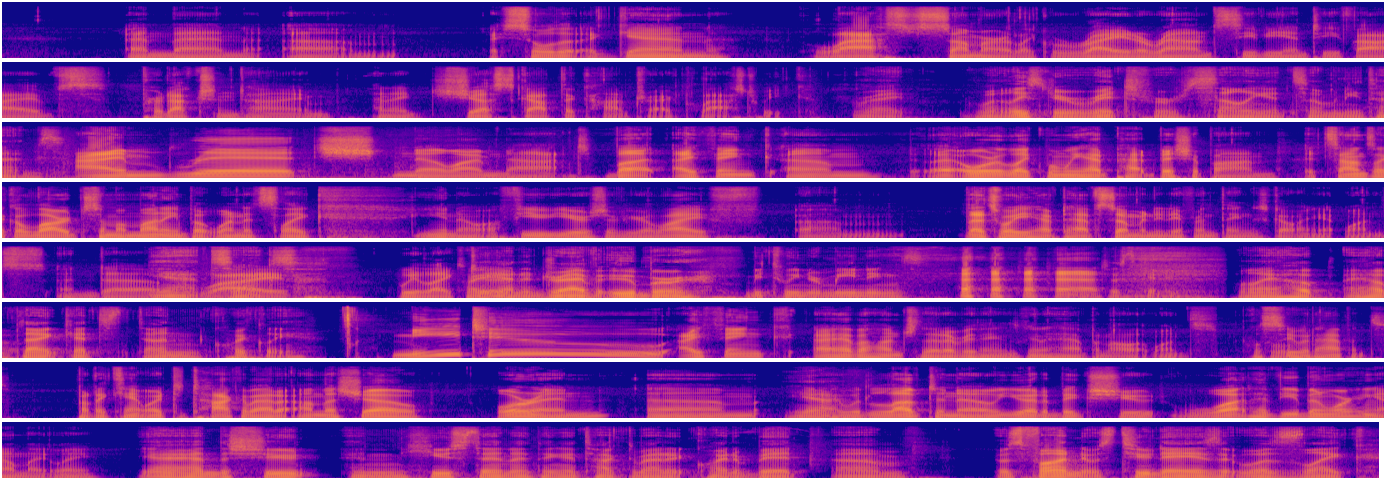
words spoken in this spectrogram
And then um, I sold it again last summer, like right around CVNT 5's production time. And I just got the contract last week. right. Well, at least you're rich for selling it so many times. I'm rich. No, I'm not. But I think, um, or like when we had Pat Bishop on, it sounds like a large sum of money, but when it's like, you know, a few years of your life, um, that's why you have to have so many different things going at once. And uh, Yeah, why sucks. we like So you to. got to drive Uber between your meetings. Just kidding. Well, I hope I hope that gets done quickly. Me too. I think I have a hunch that everything's going to happen all at once. We'll see what happens. But I can't wait to talk about it on the show. Oren, um, Yeah. I would love to know. You had a big shoot. What have you been working on lately? Yeah, I had the shoot in Houston. I think I talked about it quite a bit. Um, it was fun. It was two days. It was like,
